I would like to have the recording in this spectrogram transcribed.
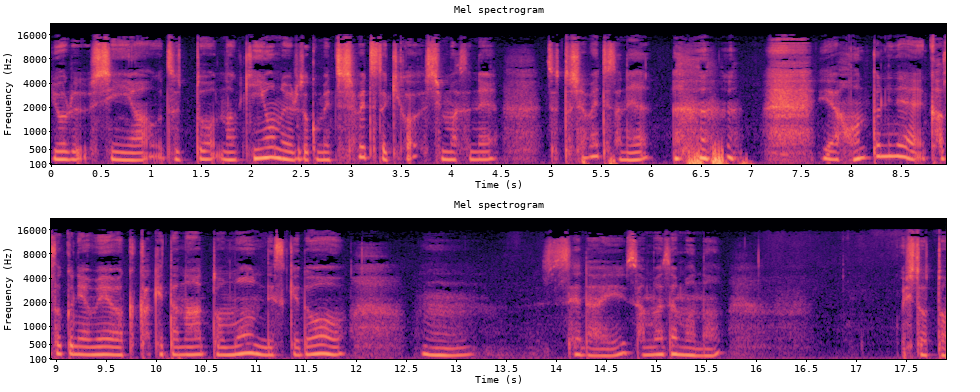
夜深夜ずっとなんか金曜の夜とかめっちゃ喋ってた気がしますね。ずっと喋ってたね。いや本当にね家族には迷惑かけたなと思うんですけどうん世代様々な人と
